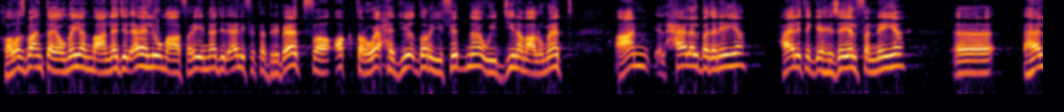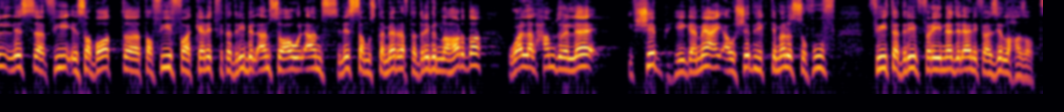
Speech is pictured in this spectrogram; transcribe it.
خلاص بقى أنت يوميا مع النادي الأهلي ومع فريق النادي الأهلي في التدريبات فأكتر واحد يقدر يفيدنا ويدينا معلومات عن الحالة البدنية حالة الجاهزية الفنية هل لسه في إصابات طفيفة كانت في تدريب الأمس واول امس لسه مستمرة في تدريب النهارده؟ ولا الحمد لله شبه جماعي أو شبه اكتمال الصفوف في تدريب فريق النادي الأهلي في هذه اللحظات؟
